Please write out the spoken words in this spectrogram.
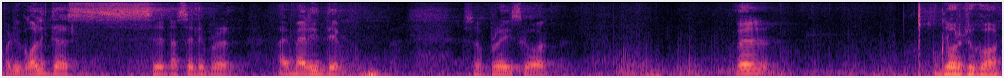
what do you call it? The the celebrant. I married them. So praise God. Well, glory to God.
